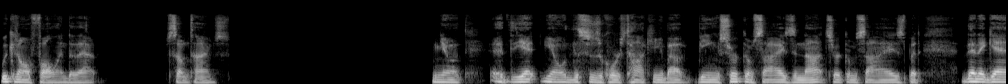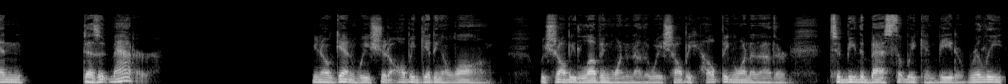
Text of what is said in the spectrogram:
We can all fall into that sometimes. You know, at the you know, this is of course talking about being circumcised and not circumcised, but then again, does it matter? You know, again, we should all be getting along we should all be loving one another. We should all be helping one another to be the best that we can be, to really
